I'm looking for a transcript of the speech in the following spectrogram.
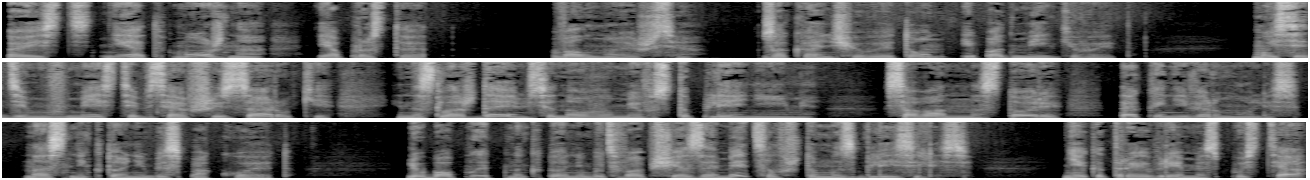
То есть нет, можно. Я просто... Волнуешься?» — заканчивает он и подмигивает. Мы сидим вместе, взявшись за руки, и наслаждаемся новыми выступлениями. Саванна Стори так и не вернулись. Нас никто не беспокоит. Любопытно, кто-нибудь вообще заметил, что мы сблизились? Некоторое время спустя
